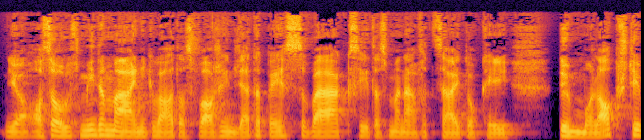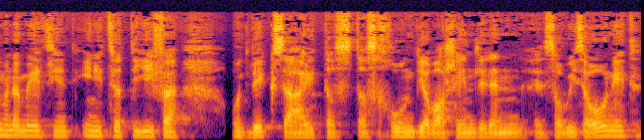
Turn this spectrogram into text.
Ja, also aus meiner Meinung war das wahrscheinlich auch der bessere Weg gewesen, dass man einfach sagt, okay, tun wir mal abstimmen mit Initiativen. Und wie gesagt, das, das kommt ja wahrscheinlich dann sowieso nicht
